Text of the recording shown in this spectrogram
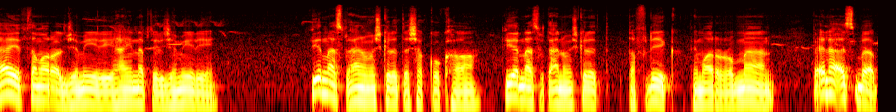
هاي الثمرة الجميلة هاي النبتة الجميلة. كثير ناس بتعاني من مشكلة تشققها كثير ناس بتعاني مشكلة تفليك ثمار الرمان فإلها أسباب.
